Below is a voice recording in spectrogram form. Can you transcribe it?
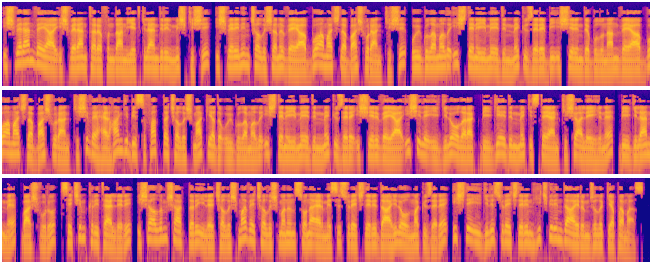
İşveren veya işveren tarafından yetkilendirilmiş kişi, işverenin çalışanı veya bu amaçla başvuran kişi, uygulamalı iş deneyimi edinmek üzere bir iş yerinde bulunan veya bu amaçla başvuran kişi ve herhangi bir sıfatla çalışmak ya da uygulamalı iş deneyimi edinmek üzere iş yeri veya iş ile ilgili olarak bilgi edinmek isteyen kişi aleyhine, bilgilenme, başvuru, seçim kriterleri, işe alım şartları ile çalışma ve çalışmanın sona ermesi süreçleri dahil olmak üzere, işle ilgili süreçlerin hiçbirinde ayrımcılık yapamaz.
